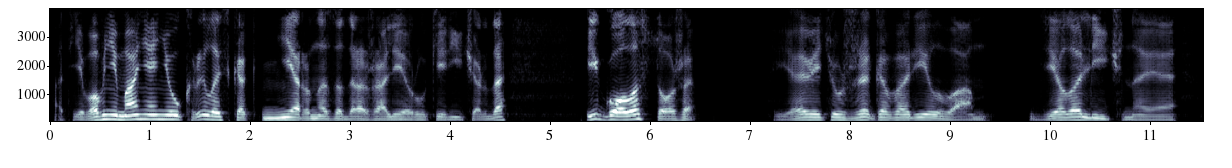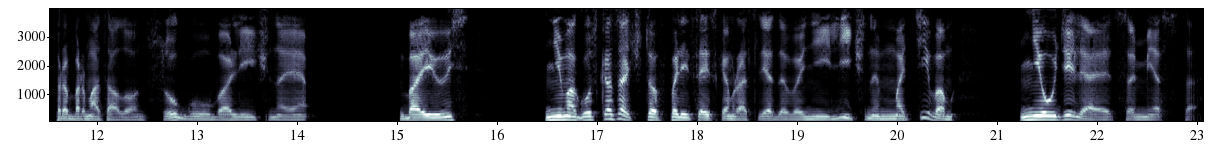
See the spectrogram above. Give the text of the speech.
От его внимания не укрылось, как нервно задрожали руки Ричарда, и голос тоже. «Я ведь уже говорил вам, дело личное», — пробормотал он, — «сугубо личное». «Боюсь, не могу сказать, что в полицейском расследовании личным мотивам не уделяется места.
